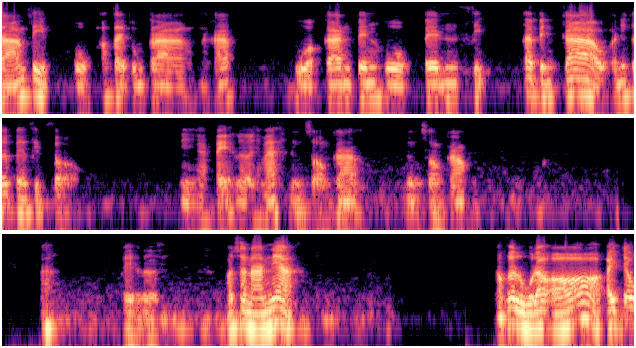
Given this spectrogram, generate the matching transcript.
สามสิบหกเอาใส่ตรงกลางนะครับ บวกกันเป็นหกเป็นสิบเอ้เป็นเก้าอันนี้ก็เป็นสิบสองนี่ไงเป๊ะเลยใช่ไหมหนึ่งสองเก้าหนึ่งสองเก้าเป๊ะเลย เพราะฉะนั้นเนี่ย เราก็รู้แล้ว อ๋อ ไอ้เจ้า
